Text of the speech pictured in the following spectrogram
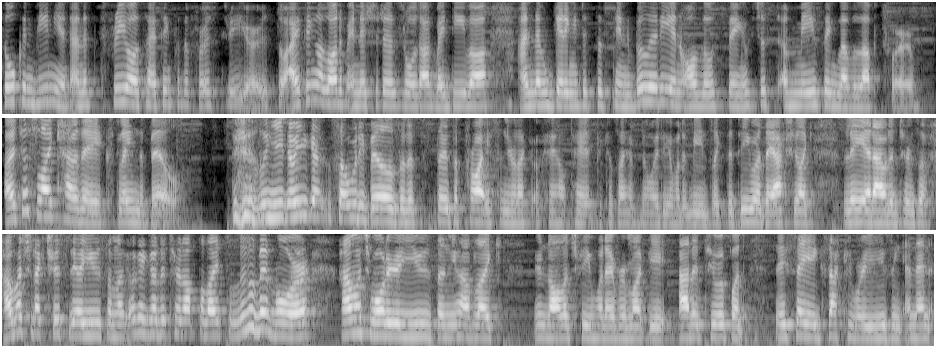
so convenient and it's free also, I think, for the first three years. So I think a lot of initiatives rolled out by DEWA and them getting into sustainability and all those things, just amazing level ups for. I just like how they explain the bill because you know you get so many bills and it's there's a price and you're like okay I'll pay it because I have no idea what it means. Like the DEWA they actually like lay it out in terms of how much electricity I use. I'm like okay I'm going to turn off the lights a little bit more. How much water you use then you have like your knowledge fee whatever might be added to it but they say exactly where you're using and then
